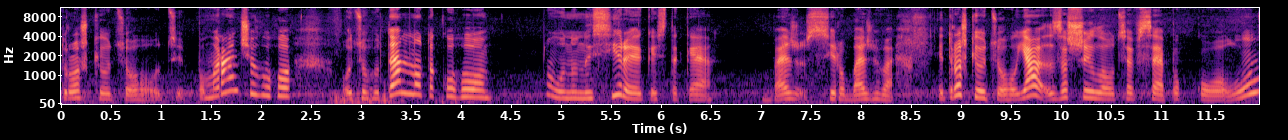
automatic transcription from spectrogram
трошки оцього оці помаранчевого, оцього темно такого, ну воно не сіре, якесь таке, беж, сіро-бежеве. І трошки оцього. Я зашила оце все по колу.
